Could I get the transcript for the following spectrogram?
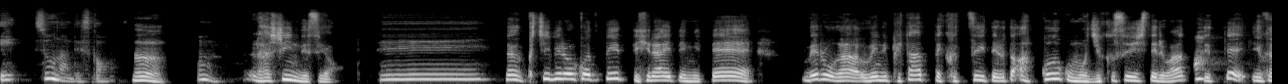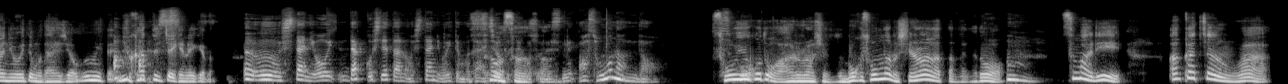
え、そうなんですか？うん、うん。らしいんですよ。へえ。だから唇をこうやってピッて開いてみて、ベロが上にペタってくっついてると、あ、この子もう熟睡してるわって言って、床に置いても大丈夫みたいな。あ床って言っちゃいけないけど。うんうん、下に置い、抱っこしてたのを下に置いても大丈夫ってことですね。あ、そうなんだ。そういうことがあるらしいんです。僕そんなの知らなかったんだけど、うん。つまり赤ちゃんは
